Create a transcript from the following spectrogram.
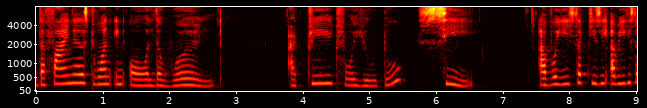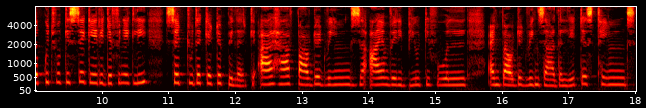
द फाइनेस्ट वन इन ऑल द वर्ल्ड अ ट्रीट फॉर यू टू सी अब वो ये सब चीज़ें अब ये सब कुछ वो किससे कह रही definitely said to the caterpillar कि I have powdered wings I am very beautiful and powdered wings are the latest things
